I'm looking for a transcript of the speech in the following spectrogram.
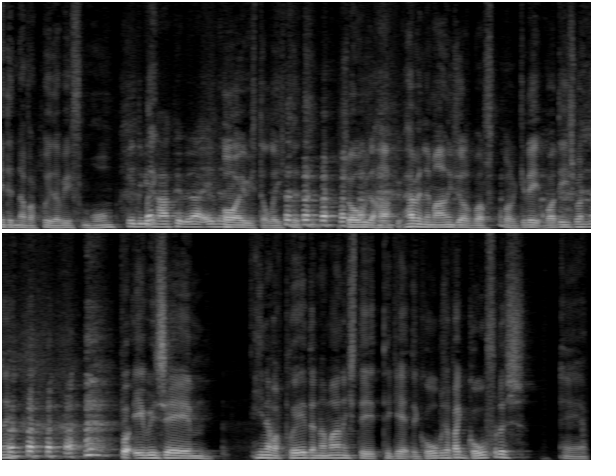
Aiden never played away from home. He'd been happy with that, Oh, he was delighted. He's always a happy. Him and the manager were, were great buddies, weren't they? but he was. Um, he never played, and I managed to, to get the goal. It was a big goal for us. Uh,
